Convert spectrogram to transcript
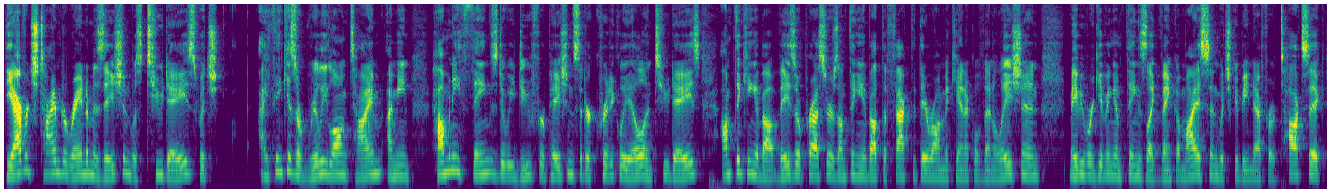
The average time to randomization was two days, which I think is a really long time. I mean, how many things do we do for patients that are critically ill in two days? I'm thinking about vasopressors. I'm thinking about the fact that they were on mechanical ventilation. Maybe we're giving them things like vancomycin, which could be nephrotoxic.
